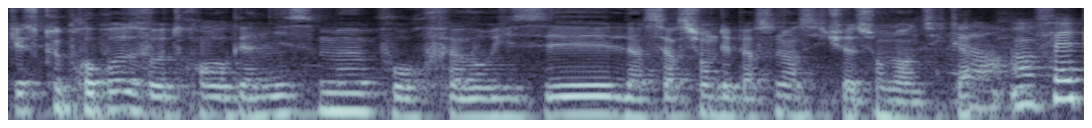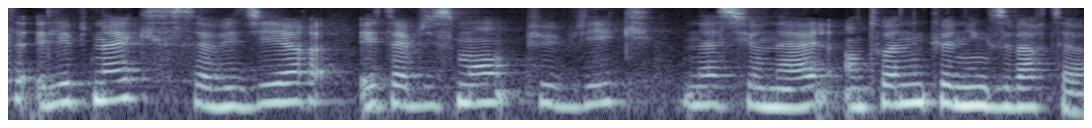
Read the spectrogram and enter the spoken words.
Qu'est-ce que propose votre organisme pour favoriser l'insertion des personnes en situation de handicap? En fait, l'EPNAC, ça veut dire Établissement public national Antoine Königswarter.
